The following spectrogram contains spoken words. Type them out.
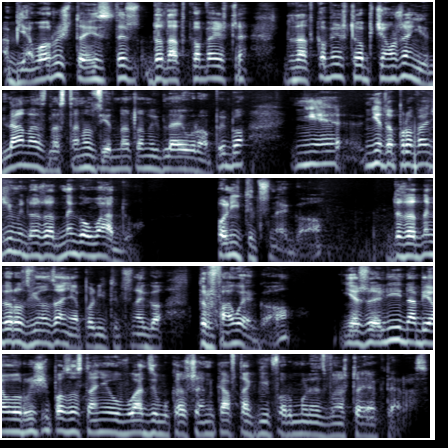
a Białoruś to jest też dodatkowe jeszcze, dodatkowe jeszcze obciążenie dla nas, dla Stanów Zjednoczonych, dla Europy, bo nie, nie doprowadzimy do żadnego ładu politycznego, do żadnego rozwiązania politycznego trwałego, jeżeli na Białorusi pozostanie u władzy Łukaszenka w takiej formule, zwłaszcza jak teraz.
